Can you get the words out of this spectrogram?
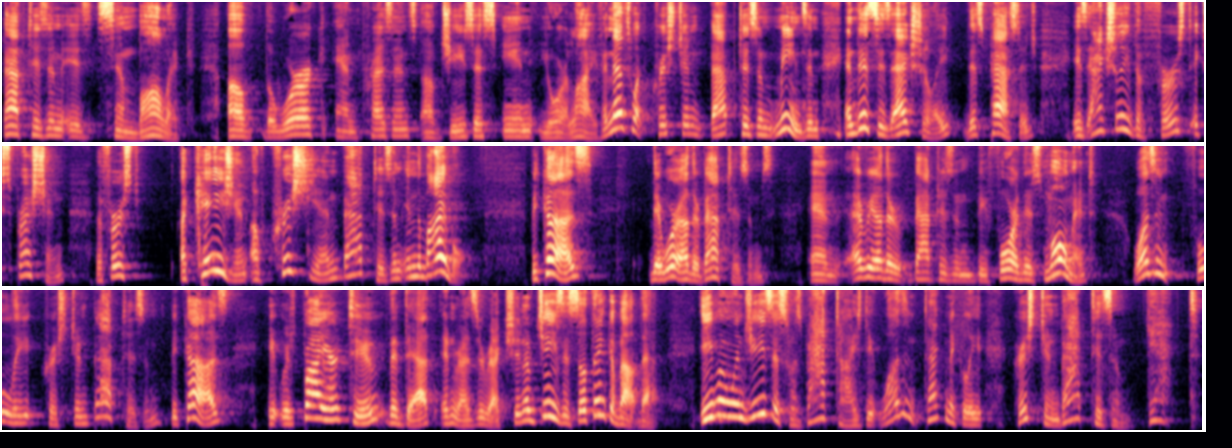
Baptism is symbolic of the work and presence of Jesus in your life. And that's what Christian baptism means. And, and this is actually, this passage is actually the first expression, the first occasion of Christian baptism in the Bible because there were other baptisms, and every other baptism before this moment wasn't fully Christian baptism because it was prior to the death and resurrection of Jesus. So think about that. Even when Jesus was baptized, it wasn't technically Christian baptism yet.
